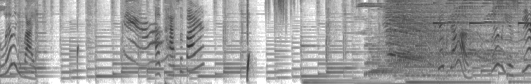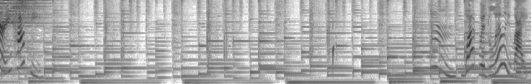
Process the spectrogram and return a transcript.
Lily like? A pacifier? Good job! Lily is very happy! Hmm, what would Lily like?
